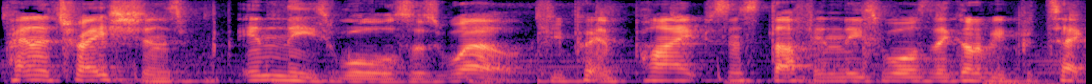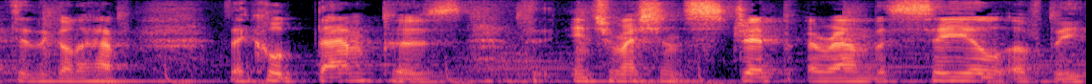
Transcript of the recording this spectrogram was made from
Penetrations in these walls as well. If you put in pipes and stuff in these walls, they've got to be protected. They've got to have. They're called dampers. The intumescent strip around the seal of the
